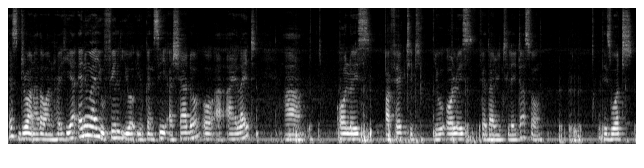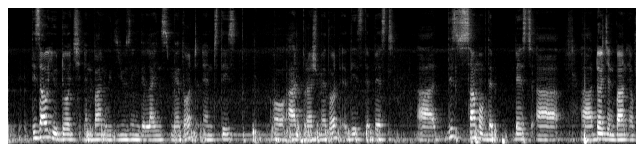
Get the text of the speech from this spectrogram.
let's draw another one right here. Anywhere you feel you you can see a shadow or a highlight uh, always perfect it you always feather it later so this is what this is how you dodge and burn with using the lines method and this or add brush method. This is the best uh, this is some of the best uh, uh, dodge and burn of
